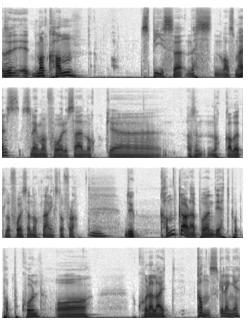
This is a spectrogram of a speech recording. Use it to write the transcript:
Altså, eh, man kan spise nesten hva som helst, så lenge man får i seg nok eh, Altså nok av det til å få i seg nok næringsstoffer, da Mm. kan klare deg på en diett på popkorn og Cola Light ganske lenge.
